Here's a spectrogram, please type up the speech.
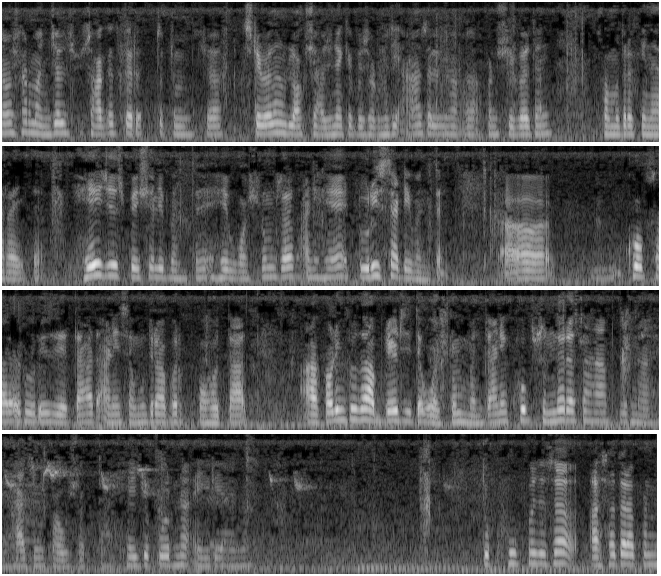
नमस्कार मंजल स्वागत करत तुमच्या श्रीवर्धन ब्लॉगच्या अजून एक एपिसोडमध्ये आज आलेलो आपण श्रीवर्धन समुद्र किनारा हे जे स्पेशली बनतं आहे हे वॉशरूम्स आहेत आणि हे टुरिस्टसाठी बनतं आहे खूप सारे टुरिस्ट येतात आणि समुद्रावर पोहतात अकॉर्डिंग टू द अपडेट्स इथे वॉशरूम बनतं आणि खूप सुंदर असा हा पूर्ण आहे. हा तुम्ही पाहू शकता. हे जे पूर्ण एरिया आहे ना तो खूपच असा असा तर आपण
